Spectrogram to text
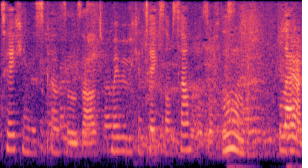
taking these skeletons out, maybe we can take some samples of this black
